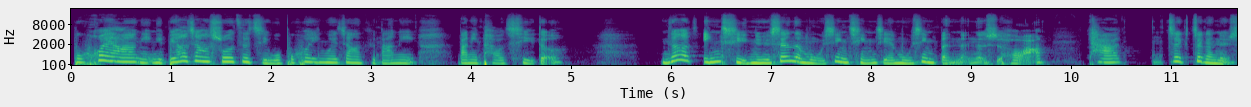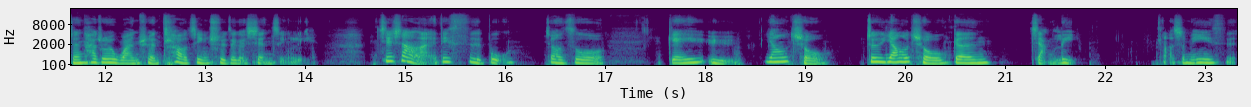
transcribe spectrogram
不会啊？你你不要这样说自己，我不会因为这样子把你把你抛弃的。你知道引起女生的母性情节、母性本能的时候啊，她这这个女生她就会完全跳进去这个陷阱里。接下来第四步叫做给予要求，就是要求跟奖励啊，什么意思？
